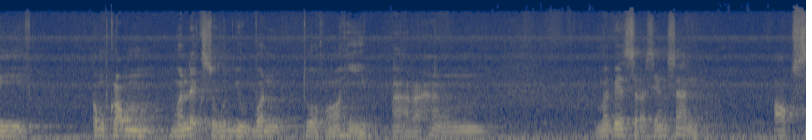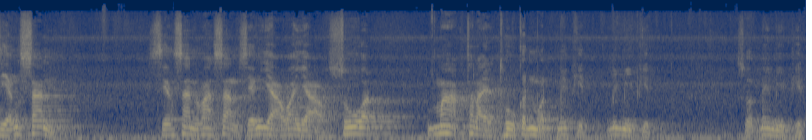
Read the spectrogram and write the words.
มีกลมๆเหมือนเลขศูนย์อยู่บนตัวหอหีบอะระหัง มันเป็นสระเสียงสั้น ออกเสียงสั้น เสียงสั้นว่าสั้น เสียงยาวว่ายาวสวดมากเท่าไหร่ถูกกันหมดไม่ผิดไม่มีผิดสวดไม่มีผิด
